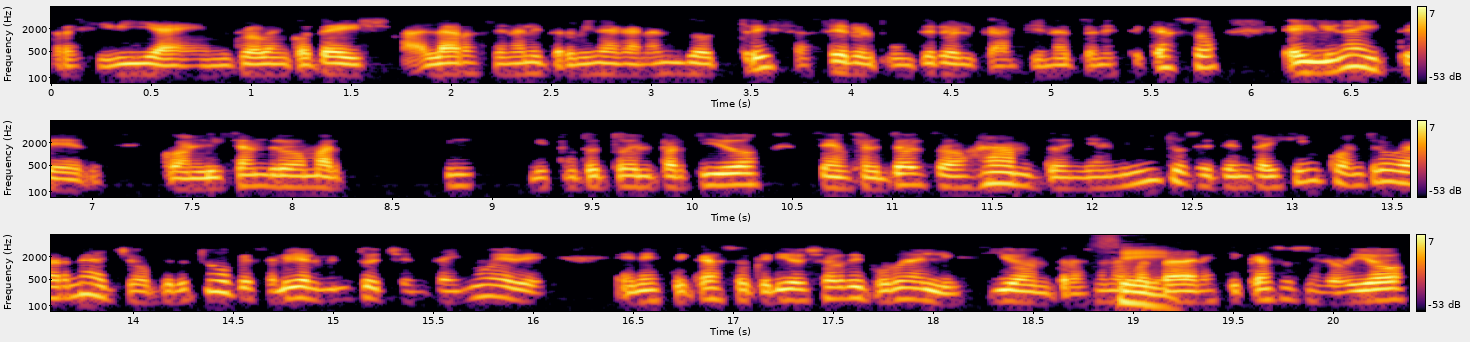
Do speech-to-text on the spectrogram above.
recibía en Cloven Cottage al Arsenal y termina ganando 3 a 0 el puntero del campeonato en este caso. El United con Lisandro Martínez disputó todo el partido, se enfrentó al Southampton y al minuto 75 entró Garnacho, pero tuvo que salir al minuto 89, en este caso, querido Jordi, por una lesión, tras una patada, en este caso se lo vio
